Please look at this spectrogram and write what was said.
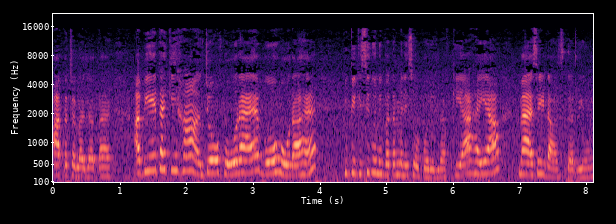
आता चला जाता है। अब ये था कि हाँ जो हो रहा है, वो हो रहा है, क्योंकि किसी को नहीं पता मैंने इसको कोरियोग्राफ किया है या मैं ऐसे ही डांस कर रही हूँ।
